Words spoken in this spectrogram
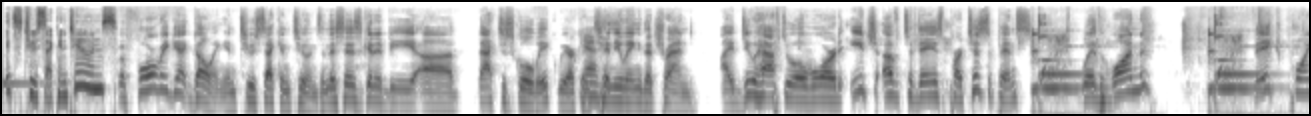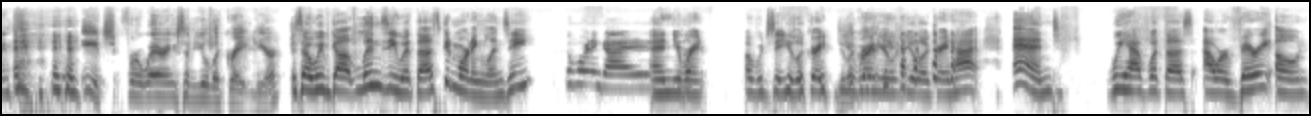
It's two second tunes. Before we get going in two second tunes, and this is going to be uh, back to school week, we are Yes. continuing the trend. I do have to award each of today's participants with one fake point each for wearing some You Look Great gear. so we've got Lindsay with us. Good morning, Lindsay. Good morning, guys. And you're wearing, oh, would you say you look great? You You look wearing great. your You Look Great hat. And we have with us our very own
